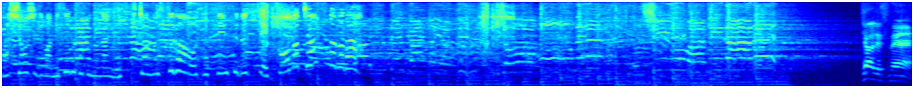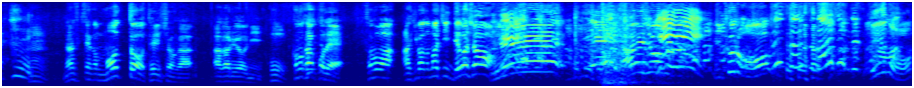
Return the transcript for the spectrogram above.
ファッション誌では見せることのないなつきちゃんの素顔を撮影する絶好のチャンスなのじゃあですねなつきちゃんがもっとテンションが上がるようにこの格好でそのまま秋葉の街に出ましょうええ大丈夫？行くの？ええの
